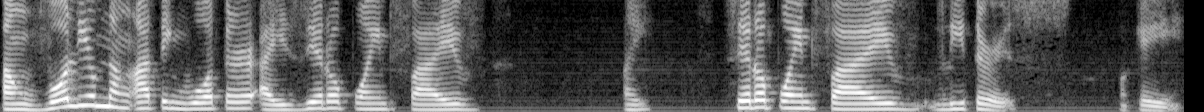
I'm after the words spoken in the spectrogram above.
ang volume ng ating water ay 0.5 ay 0.5 liters. Okay.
